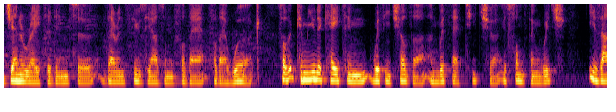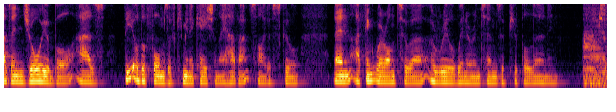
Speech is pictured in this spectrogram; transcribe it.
generated into their enthusiasm for their, for their work, so that communicating with each other and with their teacher is something which is as enjoyable as the other forms of communication they have outside of school, then I think we're onto a, a real winner in terms of pupil learning. You.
